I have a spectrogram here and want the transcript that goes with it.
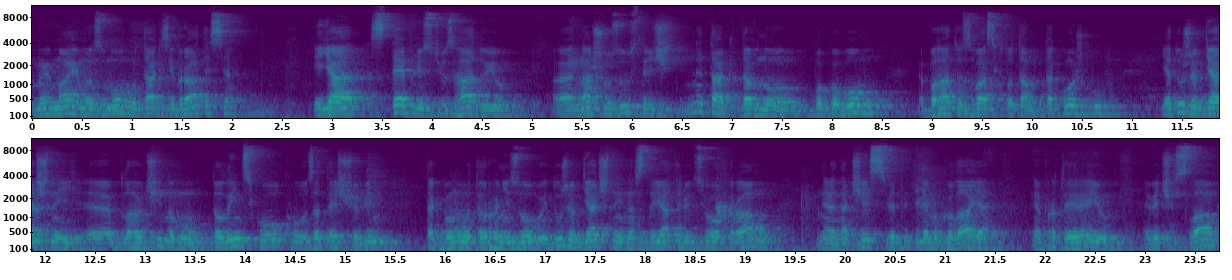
ми маємо змогу так зібратися. І я з теплістю згадую нашу зустріч не так давно в Боковому. Багато з вас, хто там також був. Я дуже вдячний е, благочинному Долинського округу за те, що він, так би мовити, організовує. Дуже вдячний настоятелю цього храму е, на честь святителя Миколая, е, протеєрею В'ячеславу.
